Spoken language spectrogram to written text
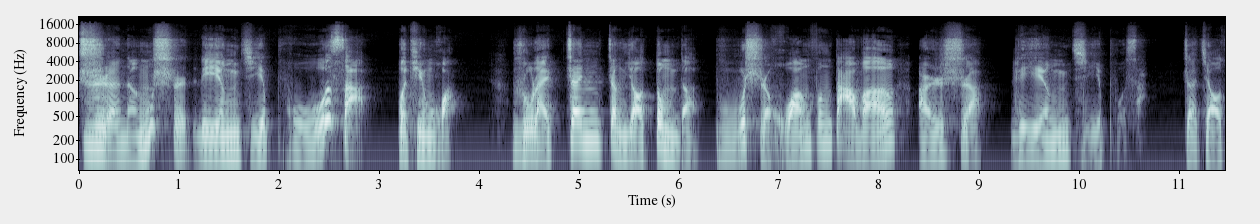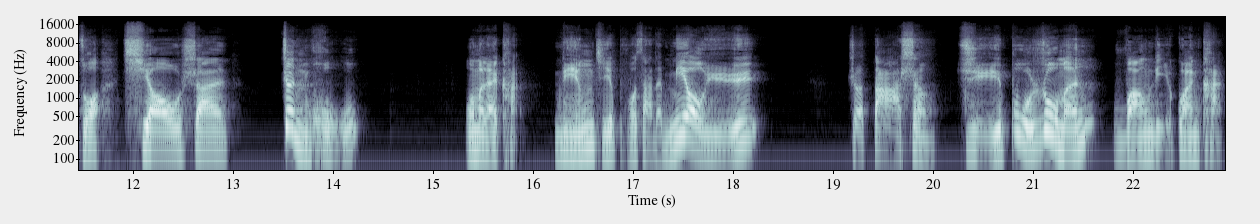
只能是灵吉菩萨不听话，如来真正要动的不是黄风大王，而是灵吉菩萨，这叫做敲山震虎。我们来看灵吉菩萨的庙宇，这大圣举步入门，往里观看，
